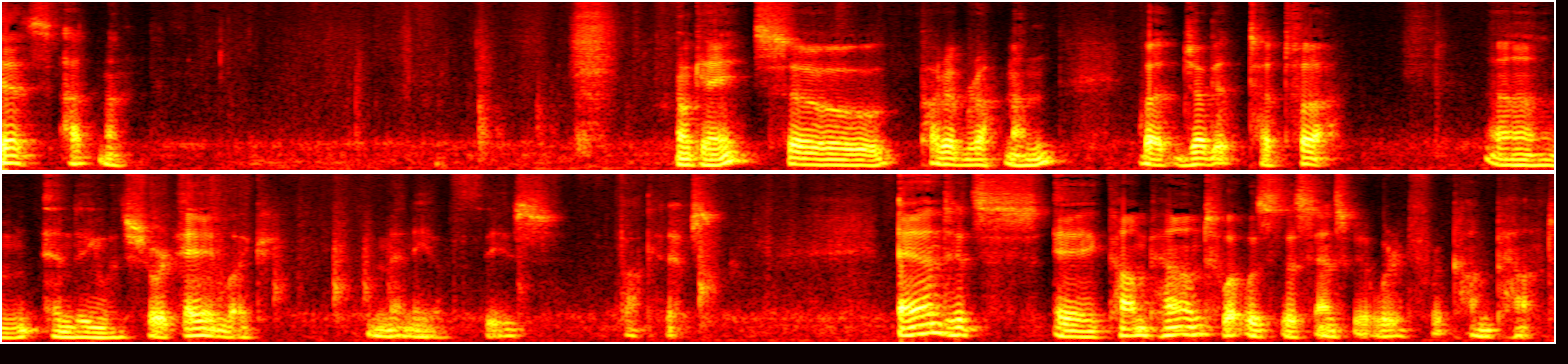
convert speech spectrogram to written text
Yes, Atman. Okay, so Parabrahman, but Jagat Tattva, um, ending with short A, like many of these vocatives. And it's a compound. What was the Sanskrit word for compound?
